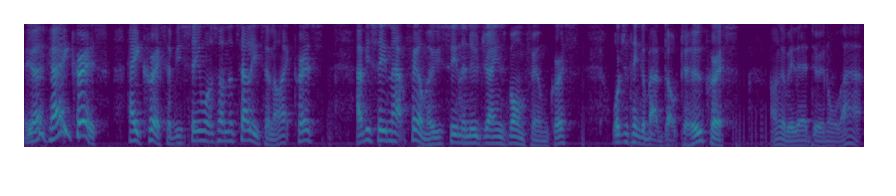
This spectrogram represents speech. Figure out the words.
are you okay, Chris? Hey, Chris, have you seen what's on the telly tonight, Chris? Have you seen that film? Have you seen the new James Bond film, Chris? What do you think about Doctor Who, Chris? I'm going to be there doing all that.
